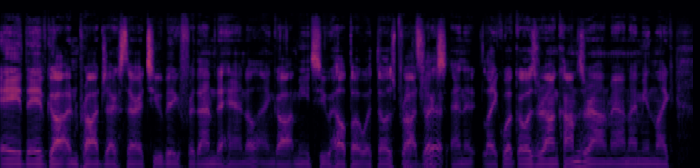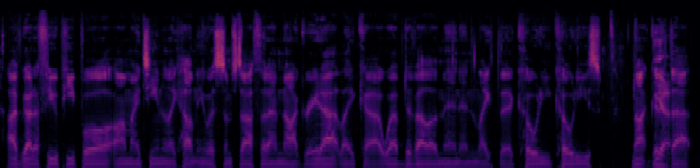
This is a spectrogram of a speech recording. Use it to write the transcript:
a they've gotten projects that are too big for them to handle and got me to help out with those projects. it. And it like what goes around comes around, man. I mean, like I've got a few people on my team to like help me with some stuff that I'm not great at, like uh, web development and like the Cody Cody's. Not good at that.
